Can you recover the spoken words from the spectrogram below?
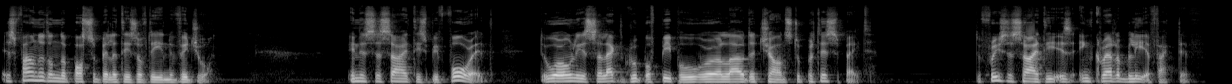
is founded on the possibilities of the individual in the societies before it, there were only a select group of people who were allowed a chance to participate. The free society is incredibly effective,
